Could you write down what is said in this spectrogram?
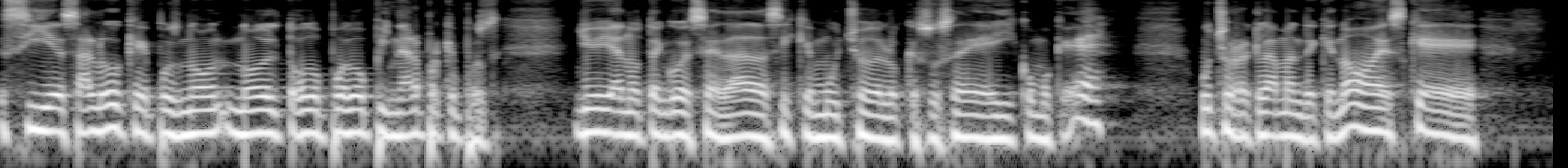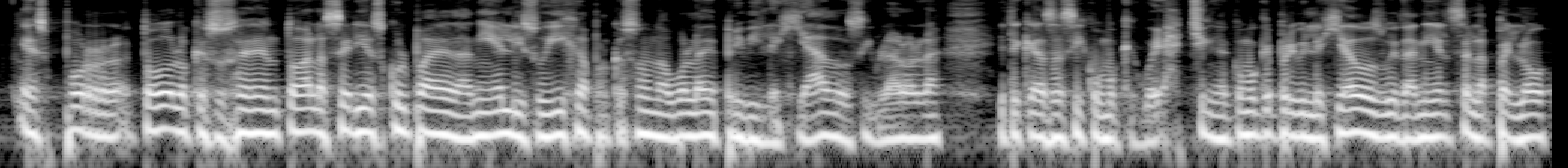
sí es algo que pues no, no del todo puedo opinar porque pues yo ya no tengo esa edad, así que mucho de lo que sucede ahí como que, eh, muchos reclaman de que no, es que es por todo lo que sucede en toda la serie, es culpa de Daniel y su hija, porque son una bola de privilegiados y bla, bla, bla. Y te quedas así como que, güey, ah, chinga, como que privilegiados, güey. Daniel se la peló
